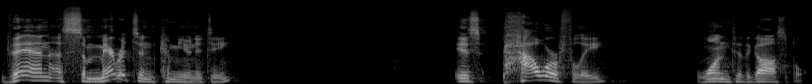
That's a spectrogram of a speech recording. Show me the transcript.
Then a Samaritan community is powerfully won to the gospel.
